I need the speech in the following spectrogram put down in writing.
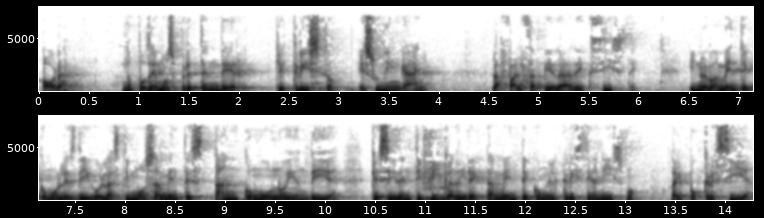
Ahora, no podemos pretender que Cristo es un engaño. La falsa piedad existe. Y nuevamente, como les digo, lastimosamente es tan común hoy en día que se identifica directamente con el cristianismo, la hipocresía.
